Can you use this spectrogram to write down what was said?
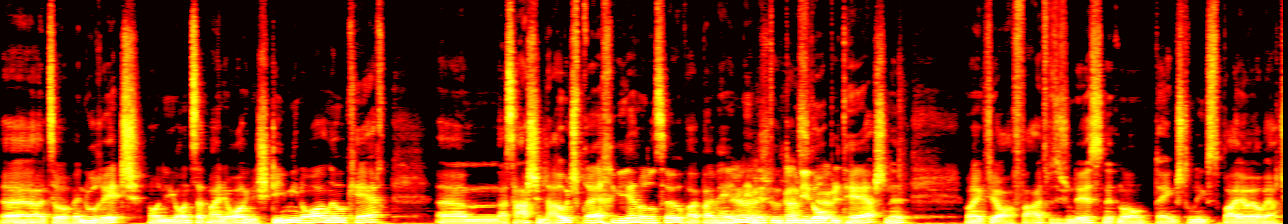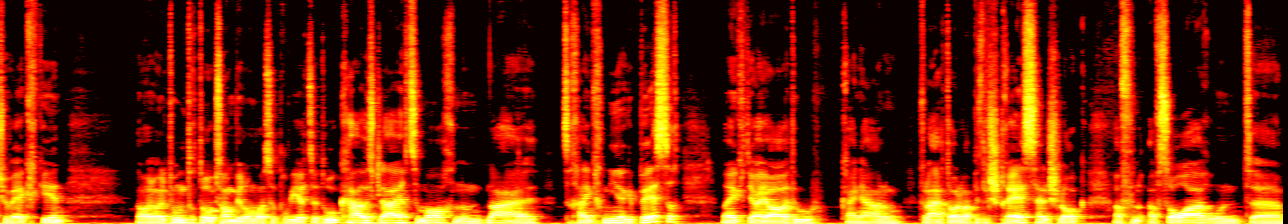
Äh, mhm. Also, wenn du redest, habe ich die ganze Zeit meine eigene Stimme in Ohren noch gehört. Ähm, als hast du einen Lautsprecher gehen oder so, bei, beim Handy, ja, nicht? Und du die doppelt hörst, nicht? Und ich ja, Fahrt, was ist denn das? Nicht noch denkst du nichts dabei, ja, ja, wirst schon weggehen. Dann halt untertags haben wir mal so probiert, so einen Druckausgleich zu machen und nein, hat sich eigentlich nie gebessert. Dann ich, ja, ja, du, keine Ahnung, vielleicht auch ein bisschen Stress, halt Schlag auf, aufs Ohr und äh,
